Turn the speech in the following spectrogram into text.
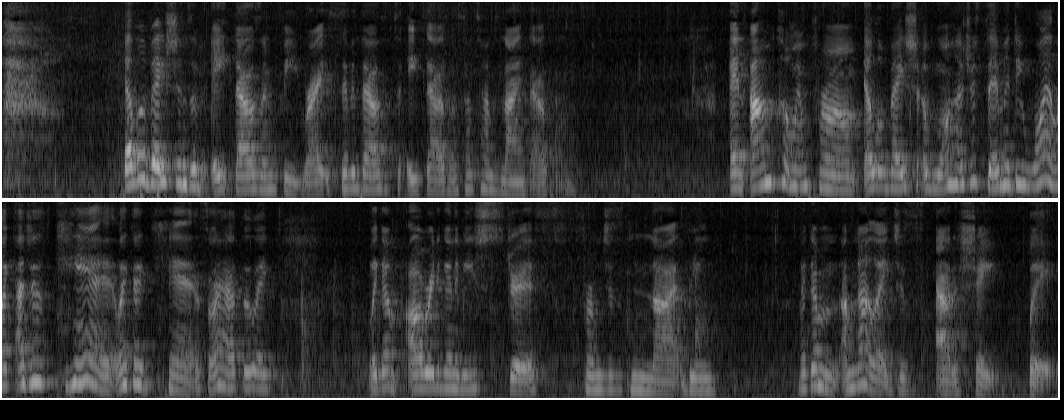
elevations of 8,000 feet, right? 7,000 to 8,000, sometimes 9,000. And I'm coming from elevation of 171. Like, I just can't. Like, I can't. So I have to, like, like, I'm already going to be stressed from just not being, like, I'm, I'm not, like, just out of shape. But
